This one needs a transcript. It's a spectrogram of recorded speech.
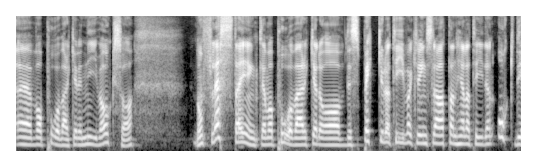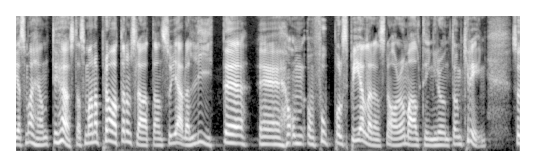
eh, var påverkade, Niva också. De flesta egentligen var påverkade av det spekulativa kring Zlatan hela tiden och det som har hänt i höst. Alltså man har pratat om Zlatan så jävla lite eh, om, om fotbollsspelaren snarare om allting runt omkring. Så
